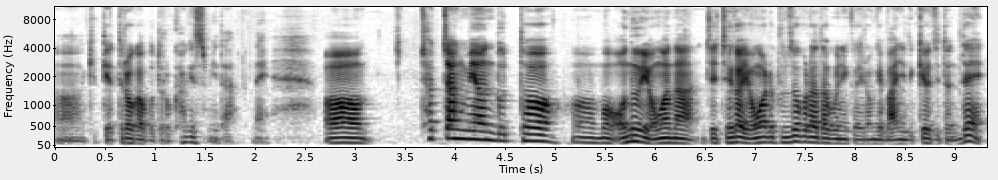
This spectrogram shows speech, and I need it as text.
어, 깊게 들어가 보도록 하겠습니다. 네. 어, 첫 장면부터 어, 뭐 어느 영화나 이제 제가 영화를 분석을 하다 보니까 이런 게 많이 느껴지던데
